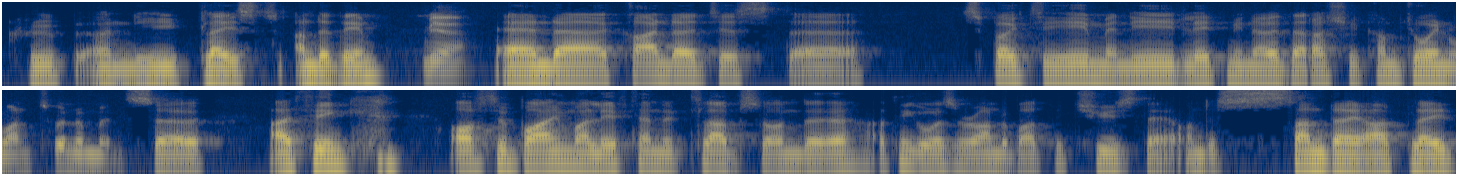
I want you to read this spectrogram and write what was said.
group and he plays under them. Yeah. And uh, kind of just uh, spoke to him and he let me know that I should come join one tournament. So I think after buying my left-handed clubs on the, I think it was around about the Tuesday. On the Sunday, I played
